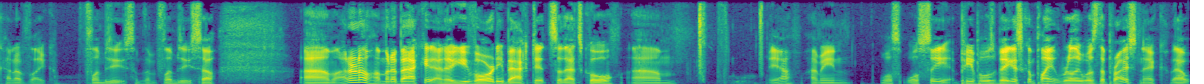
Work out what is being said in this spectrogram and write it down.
kind of like flimsy, something flimsy. So, um, I don't know. I'm gonna back it. I know you've already backed it, so that's cool. Um, yeah, I mean, we'll we'll see. People's biggest complaint really was the price, Nick. That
